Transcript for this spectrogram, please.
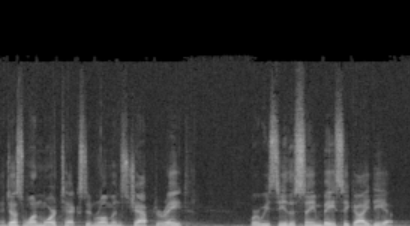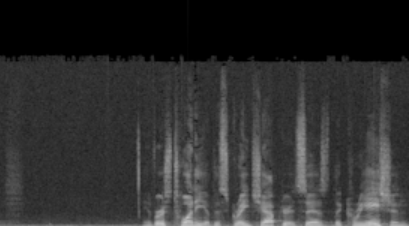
And just one more text in Romans chapter 8, where we see the same basic idea. In verse 20 of this great chapter, it says, The creation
